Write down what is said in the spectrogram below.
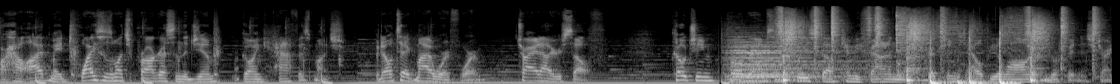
are how I've made twice as much progress in the gym, going half as much. But don't take my word for it, try it out yourself. Coaching, programs, and free stuff can be found in the description to help you along your fitness journey.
